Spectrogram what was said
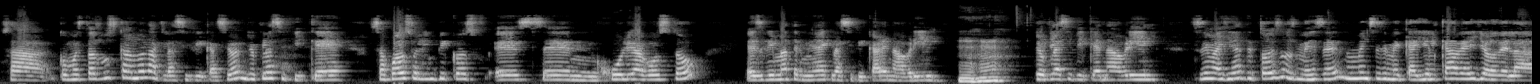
O sea, como estás buscando la clasificación, yo clasifiqué, o sea, Juegos Olímpicos es en julio, agosto, esgrima termina de clasificar en abril. Uh -huh. Yo clasifiqué en abril. Entonces imagínate todos esos meses, no manches, se me caía el cabello de la,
